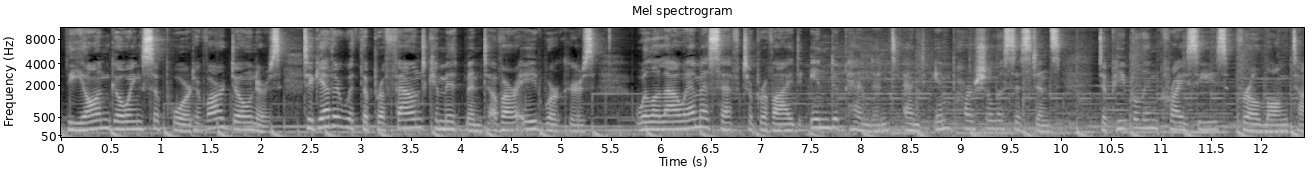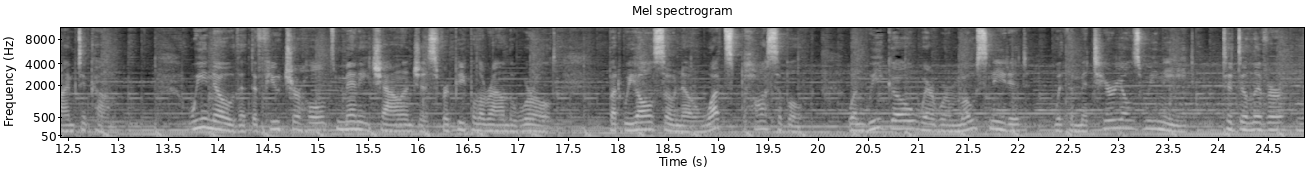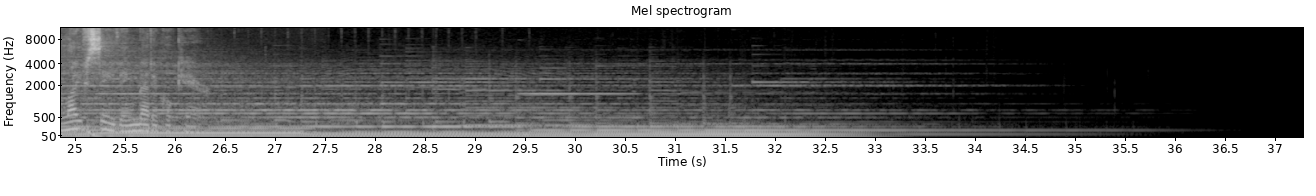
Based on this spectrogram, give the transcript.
The ongoing support of our donors, together with the profound commitment of our aid workers, will allow MSF to provide independent and impartial assistance to people in crises for a long time to come. We know that the future holds many challenges for people around the world, but we also know what's possible when we go where we're most needed with the materials we need to deliver life saving medical care.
